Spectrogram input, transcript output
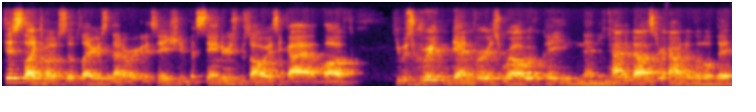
disliked most of the players in that organization, but Sanders was always a guy I loved. He was great in Denver as well with Peyton, and he kind of bounced around a little bit.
